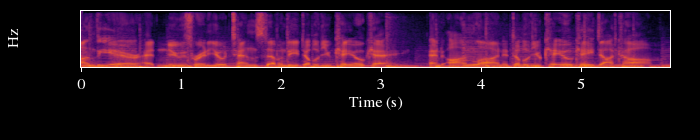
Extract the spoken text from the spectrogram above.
On the air at News Radio 1070 WKOK and online at WKOK.com.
